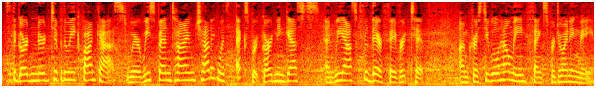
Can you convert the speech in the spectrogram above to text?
It's the Garden Nerd Tip of the Week podcast, where we spend time chatting with expert gardening guests and we ask for their favorite tip. I'm Christy Wilhelmi. Thanks for joining me.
